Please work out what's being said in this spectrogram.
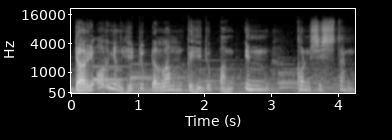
dari orang yang hidup dalam kehidupan inkonsisten.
